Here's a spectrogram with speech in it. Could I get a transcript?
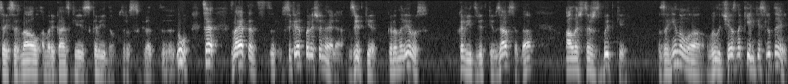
цей сигнал американський з ковідом. Секрет. Ну, це знаєте, секрет Полішинеля, звідки коронавірус, ковід звідки взявся, да? але ж це ж збитки. Загинула величезна кількість людей.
